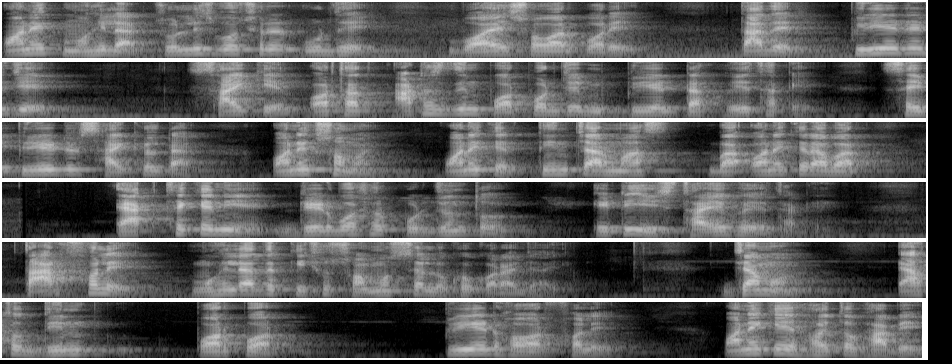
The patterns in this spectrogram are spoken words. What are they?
অনেক মহিলার চল্লিশ বছরের ঊর্ধ্বে বয়স হওয়ার পরে তাদের পিরিয়ডের যে সাইকেল, অর্থাৎ আঠাশ দিন পর পর যে পিরিয়ডটা হয়ে থাকে, সেই পিরিয়ডের সাইকেলটা অনেক সময় অনেকের তিন চার মাস বা অনেকের আবার এক থেকে নিয়ে দেড় বছর পর্যন্ত এটি স্থায়ী হয়ে থাকে। তার ফলে মহিলাদের কিছু সমস্যা লক্ষ্য করা যায়। যেমন, এত দিন পর পর পিরিয়ড হওয়ার ফলে অনেকে হয়তো ভাবে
